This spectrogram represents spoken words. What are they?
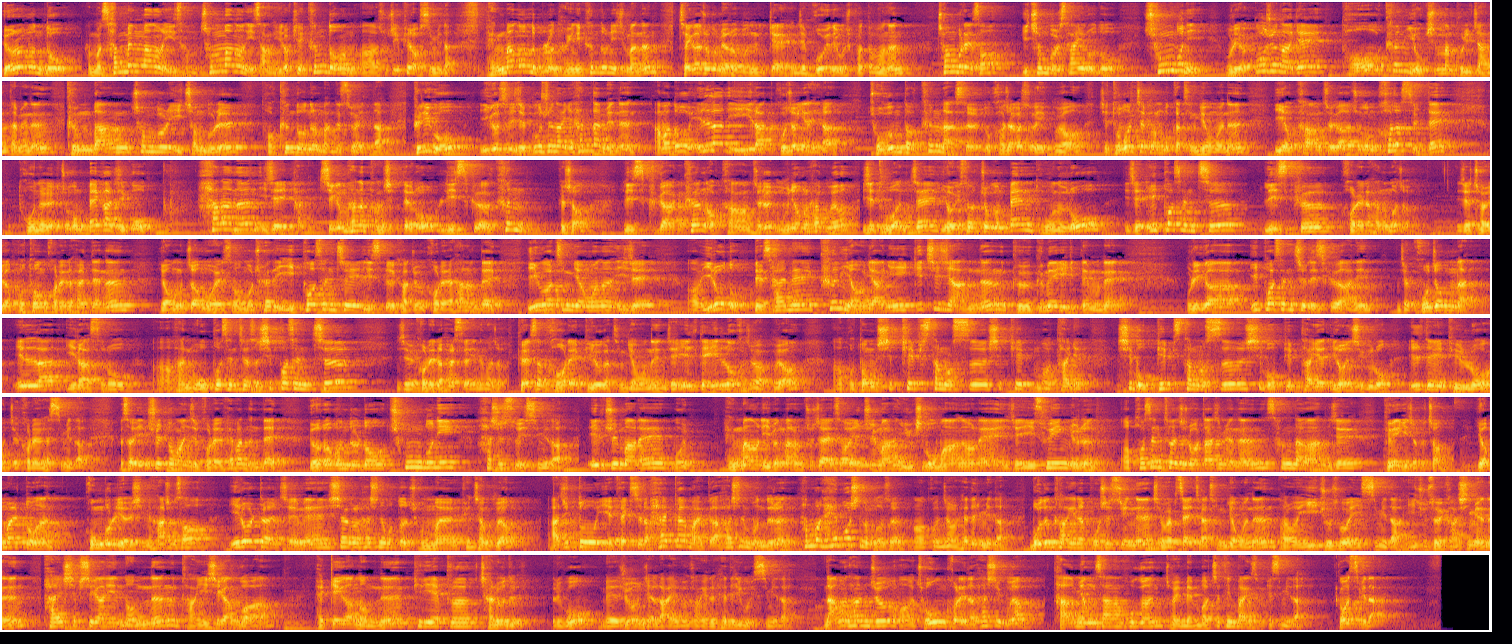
여러분도 한번 300만원 이상, 1000만원 이상 이렇게 큰 돈 아, 솔직히 필요 없습니다. 100만원도 물론 당연히 큰 돈이지만은 제가 조금 여러분께 이제 보여드리고 싶었던 거는 1000불에서 2000불 사이로도 충분히 우리가 꾸준하게 더 큰 욕심만 부리지 않다면은 금방 1000불, 2000불을 더 큰 돈으로 만들 수가 있다. 그리고 이것을 이제 꾸준하게 한다면은 아마도 1랏, 2랏 고정이 아니라 조금 더 큰 랏을 또 가져갈 수가 있고요. 이제 두 번째 방법 같은 경우는 이 account가 조금 커졌을 때 돈을 조금 빼가지고 하나는 이제 지금 하는 방식대로 리스크가 큰 그죠? 리스크가 큰 account를 운영을 하고요. 이제 두 번째 여기서 조금 뺀 돈으로 이제 1% 리스크 거래를 하는 거죠. 이제 저희가 보통 거래를 할 때는 0.5에서 뭐 최대 2%의 리스크를 가지고 거래를 하는데 이거 같은 경우는 이제 어, 잃어도 내 삶에 큰 영향이 끼치지 않는 그 금액이기 때문에 우리가 1% 리스크가 아닌 이제 고정lot, 1lot, 2lot으로 어, 한 5%에서 10% 이제 거래를 할 수가 있는 거죠. 그래서 거래 비율 같은 경우는 이제 1대1로 가져갔고요. 어, 보통 10pip stop loss, 10pip 뭐 타겟, 15pip stop loss, 15pip 타겟 이런 식으로 1대1 비율로 이제 거래를 했습니다. 그래서 일주일 동안 이제 거래를 해봤는데 여러분들도 충분히 하실 수 있습니다. 일주일 만에 뭐 100만원, 200만원 투자해서 일주일 만에 65만원의 이제 이 수익률은 어, 퍼센티지로 따지면은 상당한 이제 금액이죠. 그쵸? 연말 동안 공부를 열심히 하셔서 1월 달쯤에 시작을 하시는 것도 정말 괜찮고요. 아직도 이 FX를 할까 말까 하시는 분들은 한번 해보시는 것을 어, 권장을 해드립니다. 모든 강의를 보실 수 있는 제 웹사이트 같은 경우는 바로 이 주소에 있습니다. 이 주소에 가시면은 80시간이 넘는 강의 시간과 100개가 넘는 PDF 자료들 그리고 매주 이제 라이브 강의를 해드리고 있습니다. 남은 한 주 좋은 거래들 하시고요. 다음 영상 혹은 저희 멤버 채팅방에서 뵙겠습니다. 고맙습니다.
